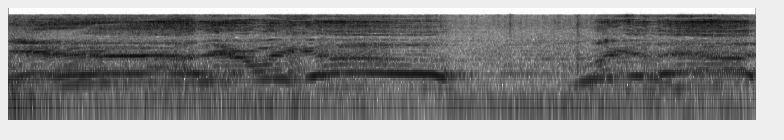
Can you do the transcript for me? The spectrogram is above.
Yeah, there we go. Look at that.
